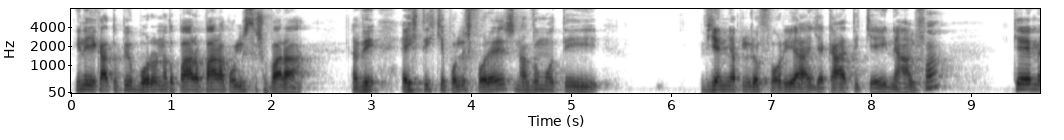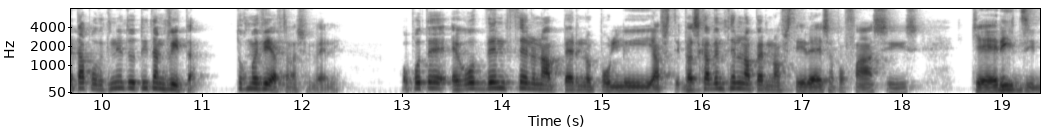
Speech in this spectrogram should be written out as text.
είναι για κάτι το οποίο μπορώ να το πάρω πάρα πολύ στα σοβαρά. Δηλαδή, έχει τύχει και πολλές φορές να δούμε ότι βγαίνει μια πληροφορία για κάτι και είναι Α και μετά αποδεικνύεται ότι ήταν Β. Το έχουμε δει αυτό να συμβαίνει. Οπότε εγώ δεν θέλω να παίρνω πολύ αυστη... Βασικά δεν θέλω να παίρνω αυστηρές αποφάσεις και rigid,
